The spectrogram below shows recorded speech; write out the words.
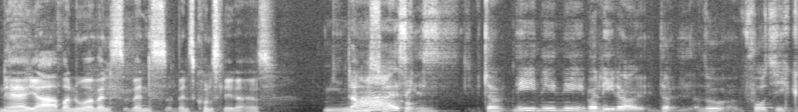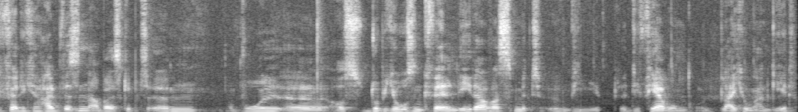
Nee, ja, aber nur, wenn es wenn's, Kunstleder ist. Da Na, musst du es gucken. Ist, da, nee, nee, nee. Bei Leder, da, also vorsichtig gefährliche Halbwissen, aber es gibt ähm, wohl äh, aus dubiosen Quellen Leder, was mit irgendwie die Färbung und Bleichung angeht.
